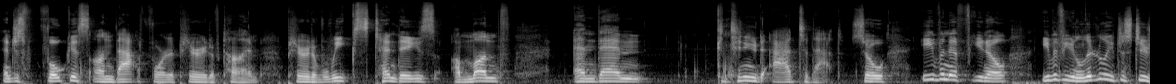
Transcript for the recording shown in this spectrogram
and just focus on that for a period of time, period of weeks, 10 days, a month, and then continue to add to that. So even if, you know, even if you literally just do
